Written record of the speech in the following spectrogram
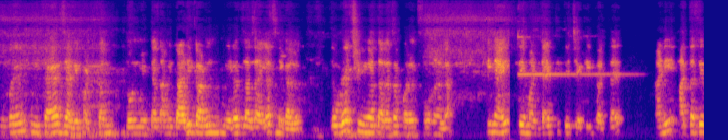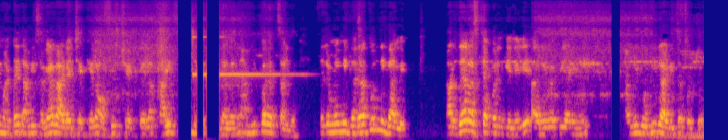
तोपर्यंत मी तयार झाले पटकन दोन मिनिटात. आम्ही गाडी काढून मेरठला जायलाच निघालो. तेवढ्याच श्रीनिवास आलाचा परत फोन आला की नाही ते म्हणतायत की ते चेकिंग करतायत. आणि आता ते म्हणतायत आम्ही सगळ्या गाड्या चेक केल्या ऑफिस चेक केलं काहीच झालं नाही आम्ही परत चाललो. त्याच्यामुळे मी घरातून निघाले. अर्ध्या रस्त्यापर्यंत गेलेले अरेवती आणि मी आम्ही दोघी गाडीतच होतो.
